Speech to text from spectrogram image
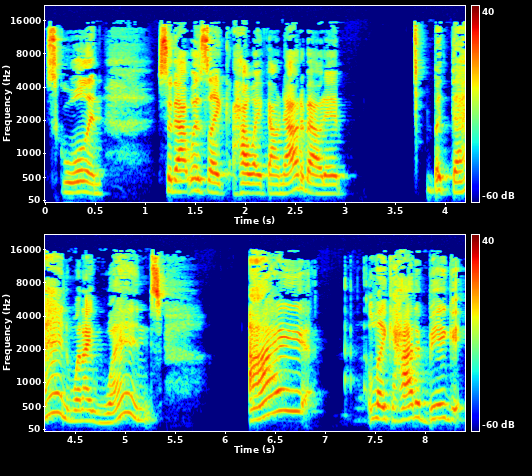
school and so that was like how I found out about it. But then when I went, I like had a big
